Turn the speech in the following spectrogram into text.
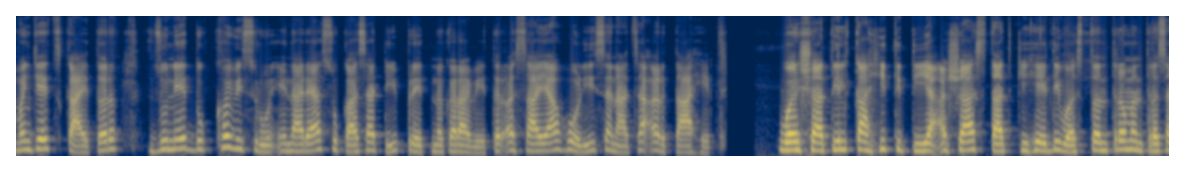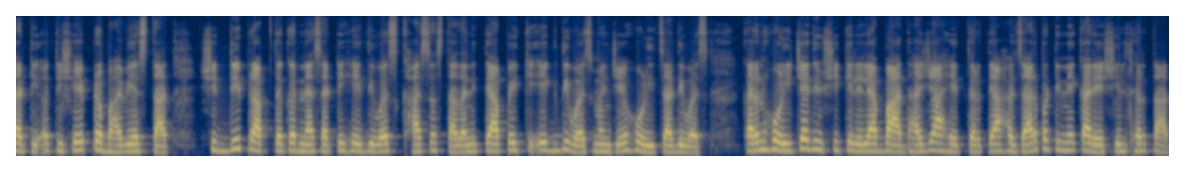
म्हणजेच काय? तर जुने दुःख विसरून येणाऱ्या सुखासाठी प्रयत्न करावे. तर असा या होळी सणाचा अर्थ आहे. वर्षातील काही तिथिया अशा असतात की हे दिवस तंत्रमंत्रासाठी अतिशय प्रभावी असतात. सिद्धी प्राप्त करण्यासाठी हे दिवस खास असतात आणि त्यापैकी एक दिवस म्हणजे होळीचा दिवस. कारण होळीच्या दिवशी केलेल्या बाधा ज्या आहेत तर त्या हजारपटीने कार्यशील ठरतात.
